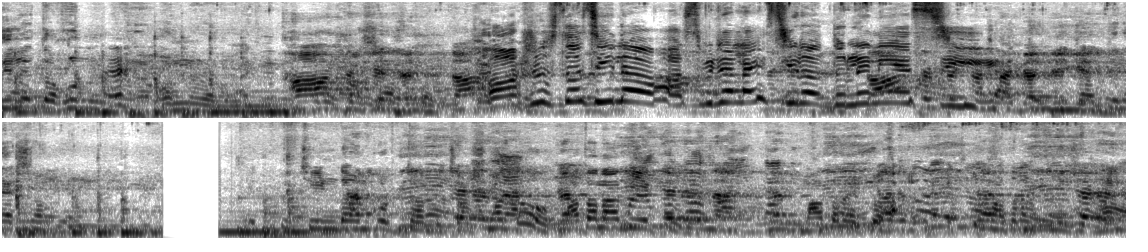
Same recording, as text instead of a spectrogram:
দিলে তখন অসুস্থ ছিল হসপিটালাইজ ছিল তুলে নিয়ে এসেছি। একদিন একটু চিন ডাউন করতে হবে চশমা তো? মাথা না দিয়ে একটু মাথাটা একটু একটু মাথা না দিয়ে হ্যাঁ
